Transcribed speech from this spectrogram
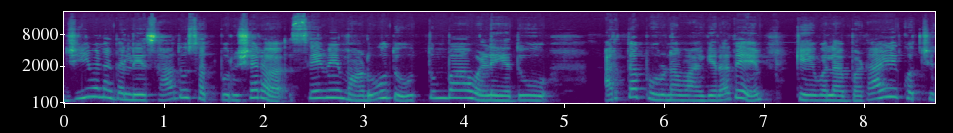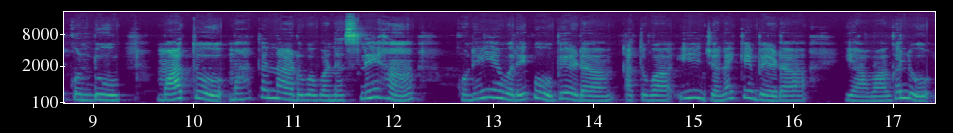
ಜೀವನದಲ್ಲಿ ಸಾಧು ಸತ್ಪುರುಷರ ಸೇವೆ ಮಾಡುವುದು ತುಂಬ ಒಳ್ಳೆಯದು. ಅರ್ಥಪೂರ್ಣವಾಗಿರದೆ ಕೇವಲ ಬಡಾಯಿ ಕೊಚ್ಚಿಕೊಂಡು ಮಾತು ಮಾತನಾಡುವವನ ಸ್ನೇಹ ಕೊನೆಯವರೆಗೂ ಬೇಡ ಅಥವಾ ಈ ಜನಕ್ಕೆ ಬೇಡ. ಯಾವಾಗಲೂ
